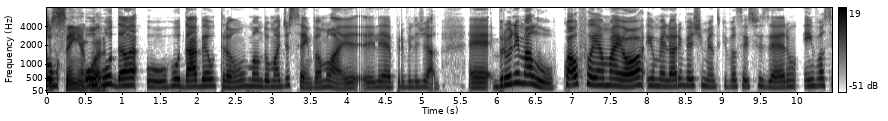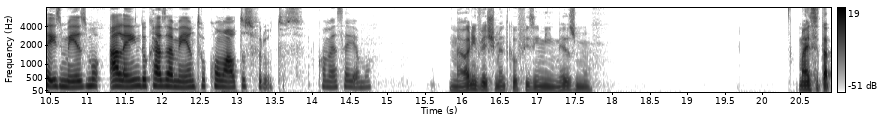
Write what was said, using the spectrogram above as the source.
uma o- de 100 O agora. Rudá, o Rudá Beltrão mandou uma de 100. Vamos lá, ele é privilegiado. É, Bruno e Malu, qual foi o maior e o melhor investimento que vocês fizeram em vocês mesmos, além do casamento com altos frutos? Começa aí, amor. O maior investimento que eu fiz em mim mesmo. Mas você tá.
